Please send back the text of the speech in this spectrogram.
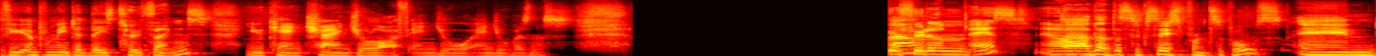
if you implemented these two things, you can change your life and your and your business. Refer to them as Uh, the, the success principles, and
